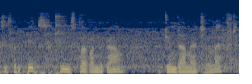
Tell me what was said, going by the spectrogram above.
Places for the kids. Keenest Club underground, gym down there to the left.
